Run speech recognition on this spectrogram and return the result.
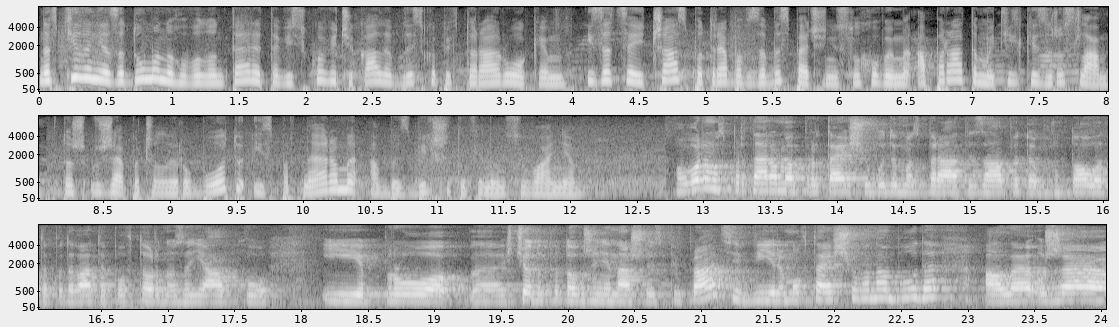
На втілення задуманого волонтери та військові чекали близько півтора роки. І за цей час потреба в забезпеченні слуховими апаратами тільки зросла. Тож вже почали роботу із партнерами, аби збільшити фінансування. Говоримо з партнерами про те, що будемо збирати запити, обґрунтовувати, подавати повторну заявку і про е, щодо продовження нашої співпраці. Віримо в те, що вона буде, але вже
